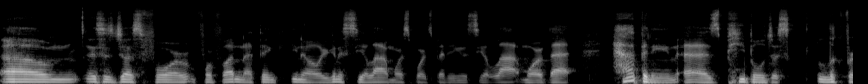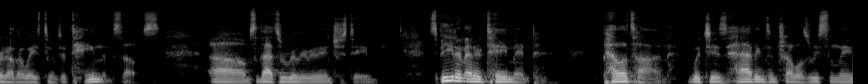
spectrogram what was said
um, this is just for for fun. And I think you know you're to see a lot more sports betting. You're to see a lot more of that happening as people just look for other ways to entertain themselves. Um, so that's really really interesting. Speaking of entertainment, Peloton, which is having some troubles recently,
